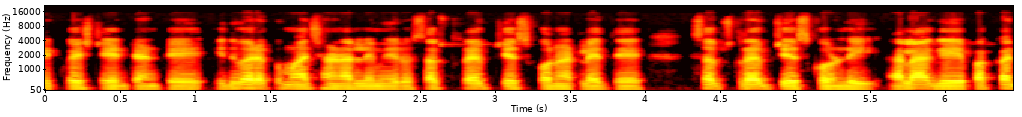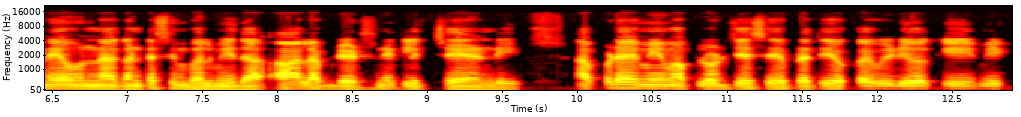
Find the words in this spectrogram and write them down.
రిక్వెస్ట్ ఏంటంటే ఇదివరకు మా ఛానల్ని మీరు సబ్స్క్రైబ్ చేసుకున్నట్లయితే సబ్స్క్రైబ్ చేసుకోండి. అలాగే పక్కనే ఉన్న గంట సింబల్ మీద ఆల్ అప్డేట్స్ని క్లిక్ చేయండి. అప్పుడే మేము అప్లోడ్ చేసే ప్రతి ఒక్క వీడియోకి మీకు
